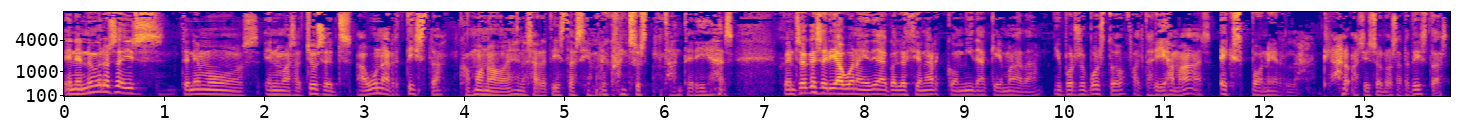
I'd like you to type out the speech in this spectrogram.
En el número 6 tenemos en Massachusetts a un artista, cómo no, ¿eh? los artistas siempre con sus tonterías, pensó que sería buena idea coleccionar comida quemada y por supuesto faltaría más, exponerla. Claro, así son los artistas.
